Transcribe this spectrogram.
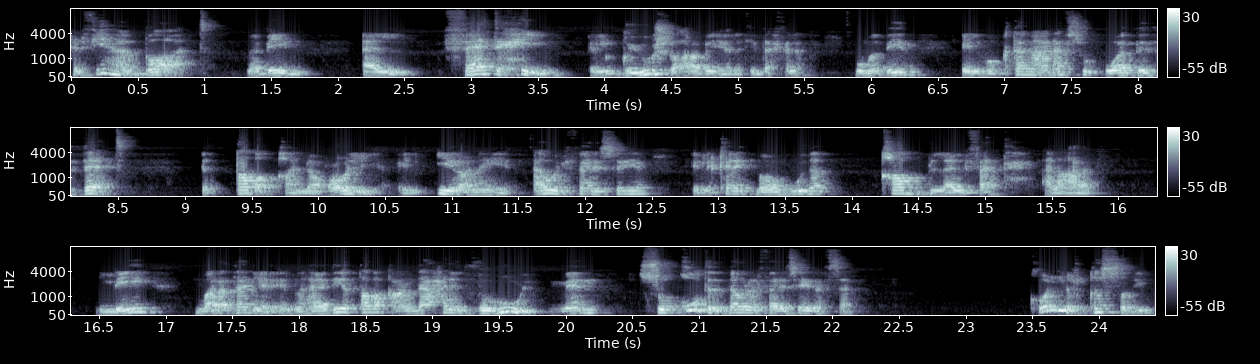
كان فيها بعد ما بين الفاتحين الجيوش العربية التي دخلت وما بين المجتمع نفسه وبالذات الطبقة العليا الإيرانية أو الفارسية اللي كانت موجودة قبل الفتح العربي ليه؟ مرة تانية لأن هذه الطبقة عندها حالة ذهول من سقوط الدولة الفارسية نفسها. كل القصة دي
